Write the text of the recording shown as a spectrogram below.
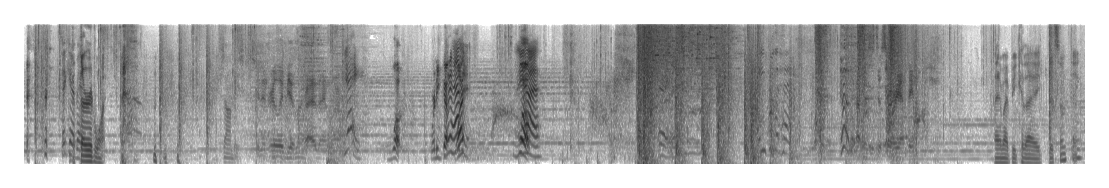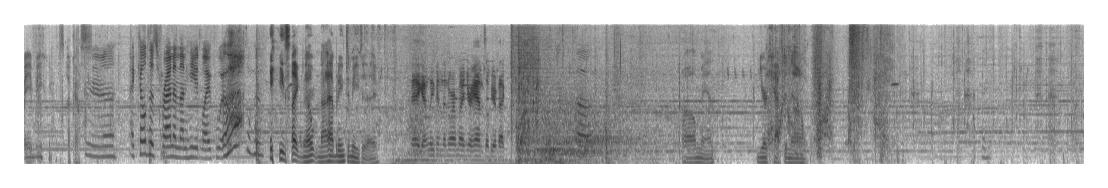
Take care, The babe. third one. Zombies. Shouldn't really be a surprise anymore. Yay! Whoa. Where'd he go? what What? Whoa. Yeah. Disorienting. That might be because I did something, maybe. Okay. Mm, I killed his friend and then he like. he's like, nope, not happening to me today. Meg, I'm leaving the Norma in your hands. I'll be right back. oh. Oh man, you're captain now.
